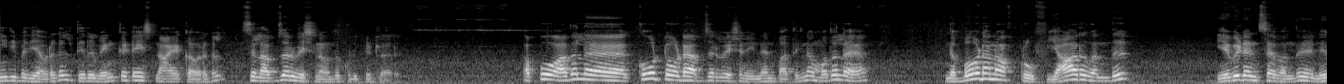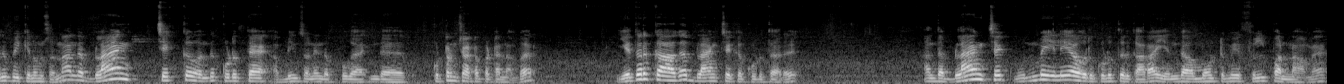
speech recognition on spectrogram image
நீதிபதி அவர்கள் திரு வெங்கடேஷ் நாயக் அவர்கள் சில அப்சர்வேஷனை வந்து குறிப்பிடுறாரு. அப்போது அதில் கோர்ட்டோட அப்சர்வேஷன் என்னன்னு பார்த்தீங்கன்னா முதல்ல இந்த பேர்டன் ஆஃப் ப்ரூஃப் யார் வந்து எவிடன்ஸை வந்து நிரூபிக்கணும்னு சொன்னால் அந்த பிளாங்க் செக்கை வந்து கொடுத்தேன் அப்படின்னு சொன்ன இந்த புக இந்த குற்றம் சாட்டப்பட்ட நபர் எதற்காக பிளாங்க் செக்கை கொடுத்தாரு? அந்த பிளாங்க் செக் உண்மையிலேயே அவர் கொடுத்துருக்காரா? எந்த அமௌண்ட்டுமே ஃபில் பண்ணாமல்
